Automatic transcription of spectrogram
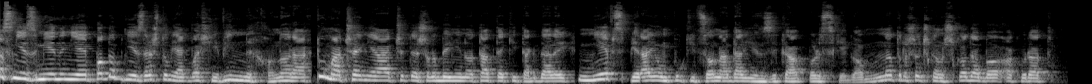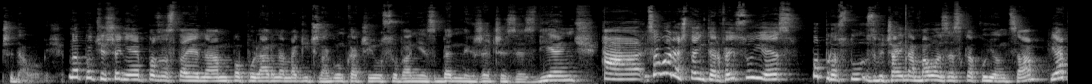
Natomiast niezmiennie, podobnie zresztą jak właśnie w innych honorach, tłumaczenia czy też robienie notatek i tak dalej nie wspierają póki co nadal języka polskiego. No troszeczkę szkoda, bo akurat przydałoby się. Na pocieszenie pozostaje nam popularna magiczna gumka, czyli usuwanie zbędnych rzeczy ze zdjęć, a cała reszta interfejsu jest po prostu zwyczajna, mało zaskakująca. Ja w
